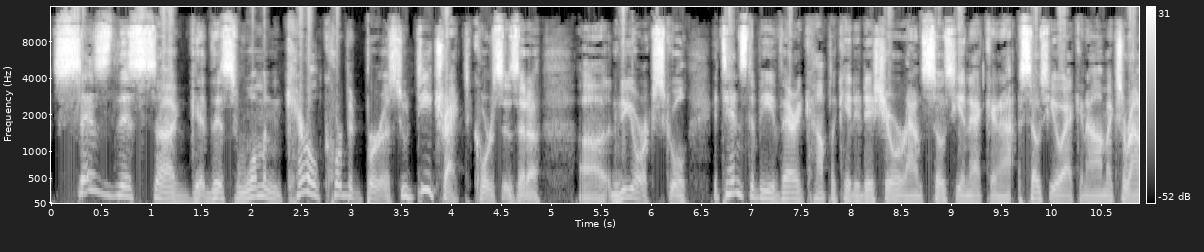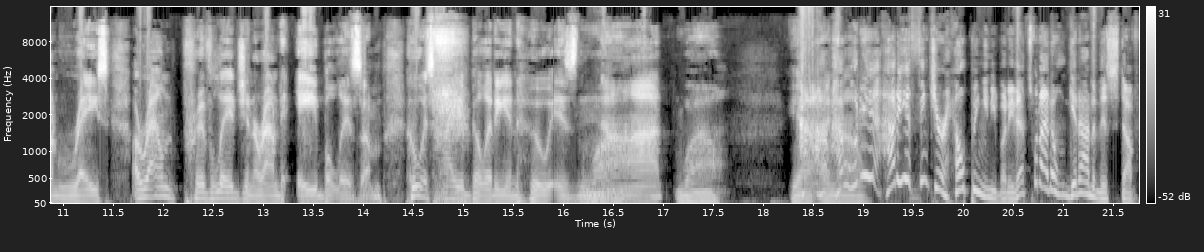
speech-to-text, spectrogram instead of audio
Says this uh, this woman Carol Corbett Burris, who detract courses at a uh, New York school. It tends to be a very complicated issue around socioecono- socioeconomics, around race, around privilege, and around ableism. Who is high ability and who is not? Wow. Yeah, How, how, what do you, how do you think you're helping anybody? That's what I don't get out of this stuff.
